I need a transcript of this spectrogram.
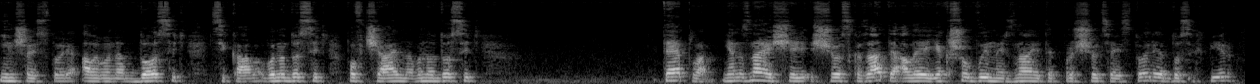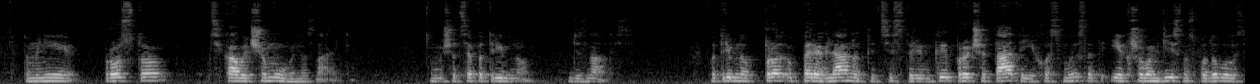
інша історія, але вона досить цікава, вона досить повчальна, вона досить тепла. Я не знаю ще що сказати, але якщо ви не знаєте про що ця історія до сих пір, то мені просто цікаво, чому ви не знаєте. Тому що це потрібно дізнатися. Потрібно переглянути ці сторінки, прочитати їх, осмислити. І якщо вам дійсно сподобалось,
